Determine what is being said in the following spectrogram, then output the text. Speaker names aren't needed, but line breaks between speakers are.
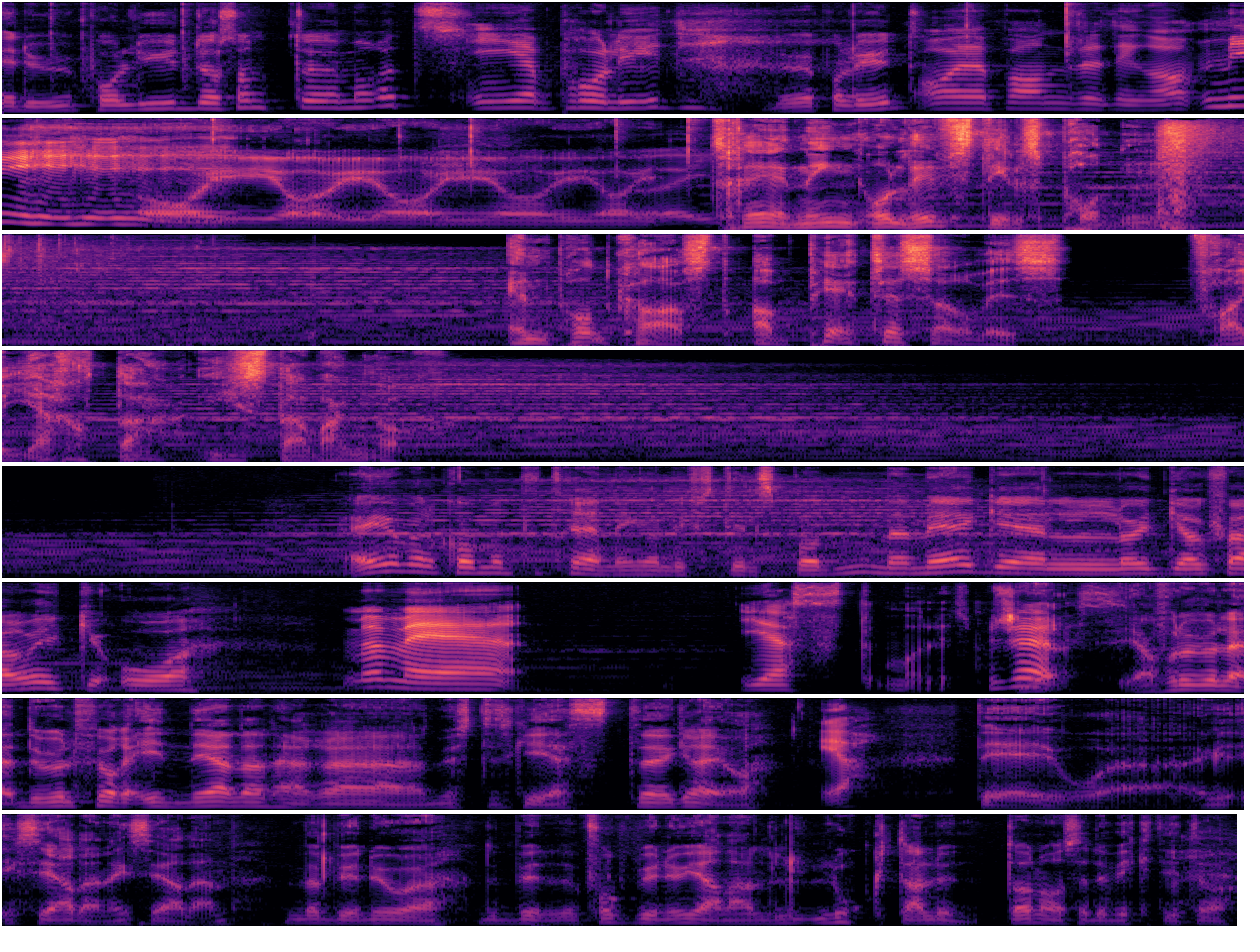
Er du på lyd og sånt, eh, Moritz?
Jeg er på lyd,
Du er på lyd?
og jeg er på andre ting òg.
Oi, oi, oi, oi, oi.
Trening og livsstilspodden. En podkast av PT Service fra hjertet i Stavanger.
Hei og velkommen til trening og livsstilspodden med meg, Lloyd Georg Færvik, og
Med med gjest Moritz Michelis.
Ja, for du vil, du vil føre inn igjen den her eh, mystiske gjestgreia.
Ja.
Det er jo eh, Jeg ser den, jeg ser den. Vi begynner jo, eh, begynner, folk begynner jo gjerne å lukte lunter nå, så det er viktig å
